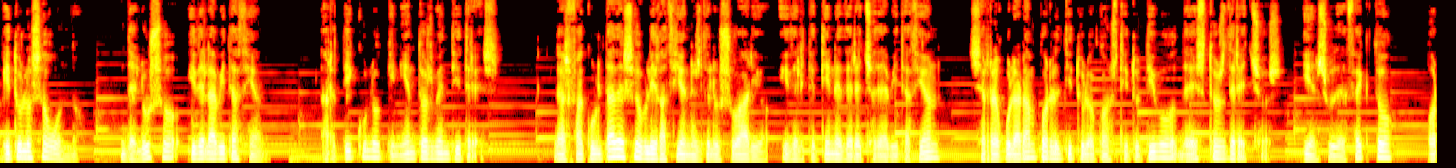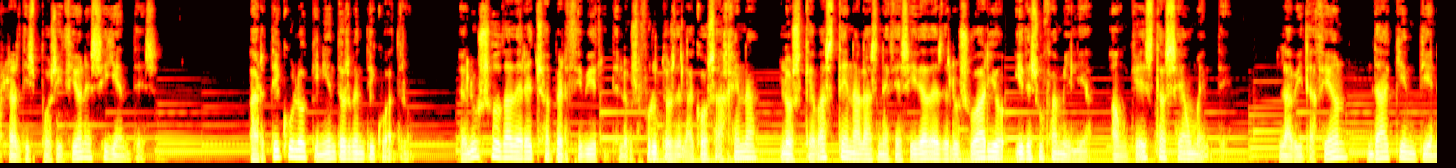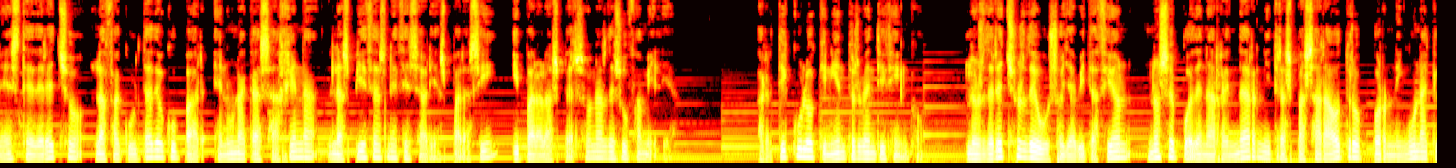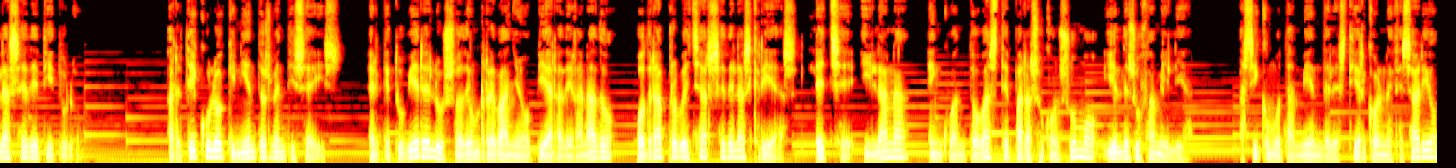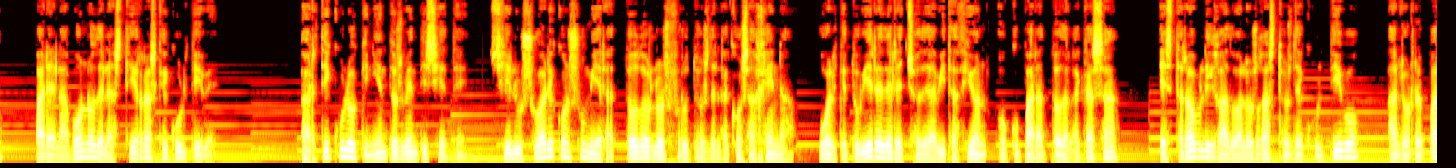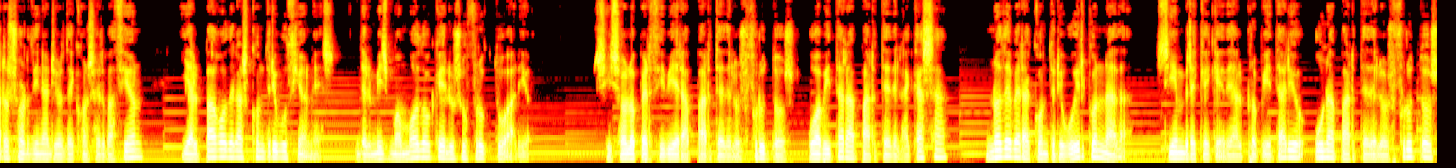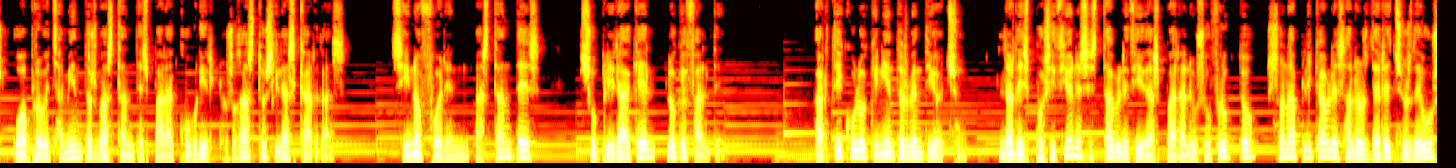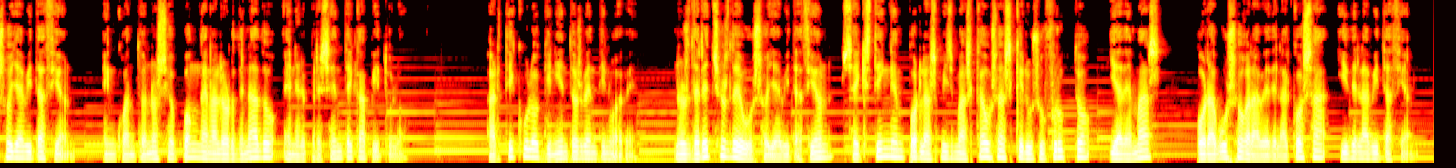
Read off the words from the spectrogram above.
Capítulo 2. Del uso y de la habitación. Artículo 523. Las facultades y obligaciones del usuario y del que tiene derecho de habitación se regularán por el título constitutivo de estos derechos y, en su defecto, por las disposiciones siguientes. Artículo 524. El uso da derecho a percibir de los frutos de la cosa ajena los que basten a las necesidades del usuario y de su familia, aunque ésta se aumente. La habitación da a quien tiene este derecho la facultad de ocupar en una casa ajena las piezas necesarias para sí y para las personas de su familia. Artículo 525. Los derechos de uso y habitación no se pueden arrendar ni traspasar a otro por ninguna clase de título. Artículo 526. El que tuviere el uso de un rebaño o piara de ganado podrá aprovecharse de las crías, leche y lana en cuanto baste para su consumo y el de su familia, así como también del estiércol necesario para el abono de las tierras que cultive. Artículo 527. Si el usuario consumiera todos los frutos de la cosa ajena o el que tuviere derecho de habitación ocupara toda la casa, estará obligado a los gastos de cultivo, a los reparos ordinarios de conservación y al pago de las contribuciones, del mismo modo que el usufructuario. Si solo percibiera parte de los frutos o habitara parte de la casa, no deberá contribuir con nada, siempre que quede al propietario una parte de los frutos o aprovechamientos bastantes para cubrir los gastos y las cargas. Si no fueren bastantes, suplirá aquel lo que falte. Artículo 528. Las disposiciones establecidas para el usufructo son aplicables a los derechos de uso y habitación, en cuanto no se opongan al ordenado en el presente capítulo. Artículo 529. Los derechos de uso y habitación se extinguen por las mismas causas que el usufructo y además por abuso grave de la cosa y de la habitación.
